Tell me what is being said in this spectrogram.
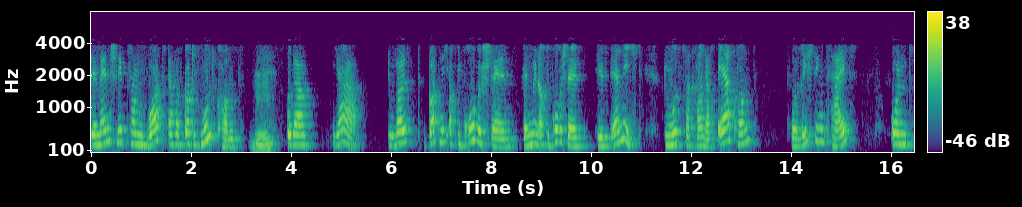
der Mensch lebt vom Wort, das aus Gottes Mund kommt. mhm. Oder ja, du sollst Gott nicht auf die Probe stellen. Wenn du ihn auf die Probe stellst, hilft er nicht. Du musst vertrauen, dass er kommt zur richtigen Zeit und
